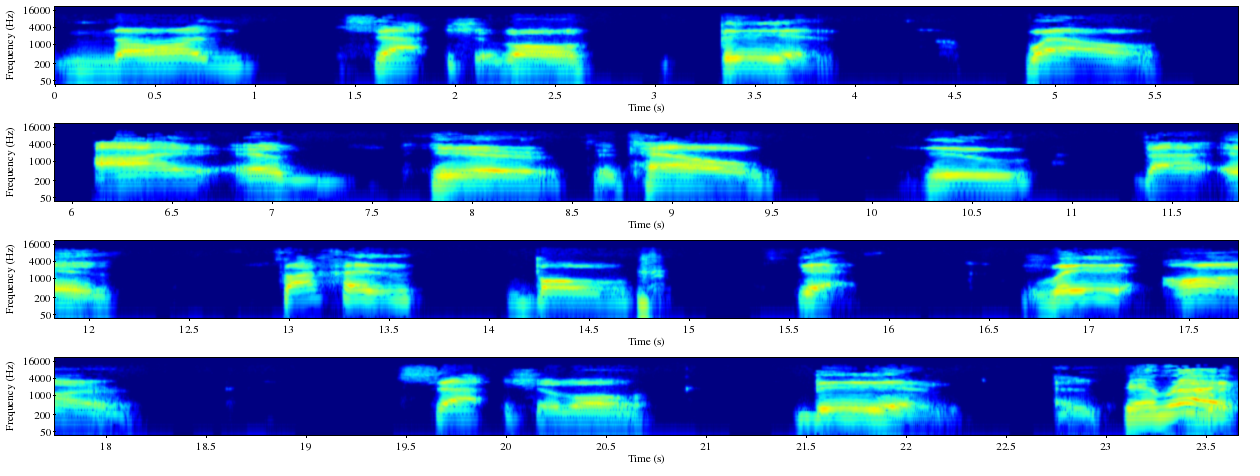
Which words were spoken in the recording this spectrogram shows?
non-sexual beings. Well, I am here to tell you that is fucking bullshit. We are sexual being. And Damn right.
